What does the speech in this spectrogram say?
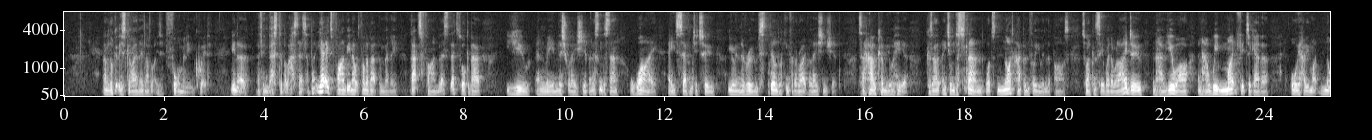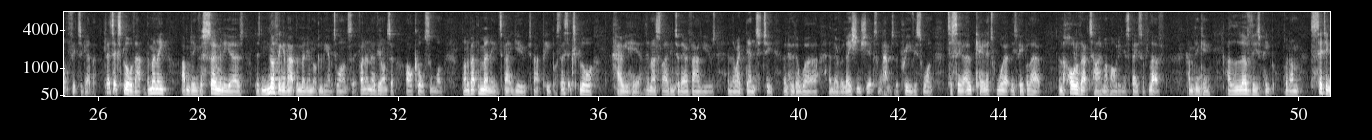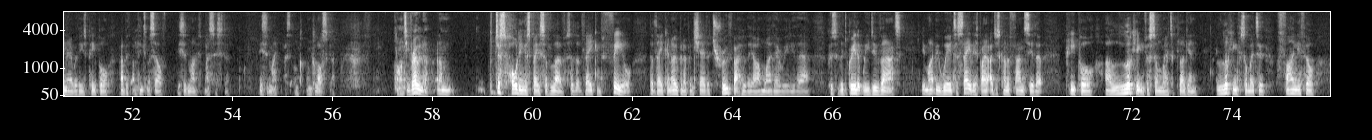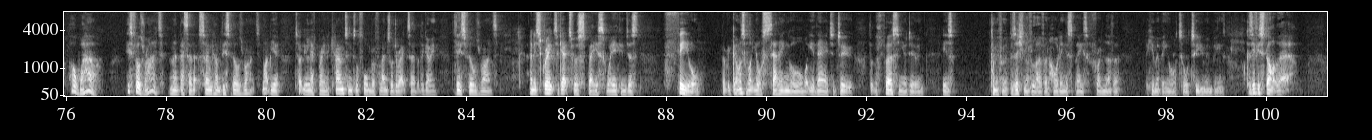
And look at this guy and they'd have like four million quid, you know, of investable assets. I'm like, yeah, it's fine, but you know, it's not about the money. That's fine. But let's, let's talk about you and me in this relationship and let's understand why age 72 you're in the room still looking for the right relationship. So how come you're here? Because I need to understand what's not happened for you in the past so I can see whether what I do and how you are and how we might fit together or how you might not fit together. Let's explore that. The money I've been doing for so many years, there's nothing about the money I'm not going to be able to answer. If I don't know the answer, I'll call someone. Not about the money, it's about you, it's about people. So let's explore how you're here. Then I slide into their values and their identity and who they were and their relationships and what happened to the previous one to say, okay, let's work these people out. And the whole of that time, I'm holding a space of love. I'm thinking, I love these people. When I'm sitting there with these people, I'm thinking to myself, this is my, my sister. This is my Uncle, Oscar. Auntie Rona. And I'm just holding a space of love so that they can feel that they can open up and share the truth about who they are and why they're really there. Because to the degree that we do that, it might be weird to say this, but I just kind of fancy that people are looking for somewhere to plug in, looking for somewhere to finally feel, oh wow, this feels right. And they say that so many times, this feels right. It might be a totally left brain accountant or former financial director, but they're going, this feels right. And it's great to get to a space where you can just feel that regardless of what you're selling or what you're there to do, that the first thing you're doing is coming from a position of love and holding a space for another human being or two, or two human beings. Because if you start there,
